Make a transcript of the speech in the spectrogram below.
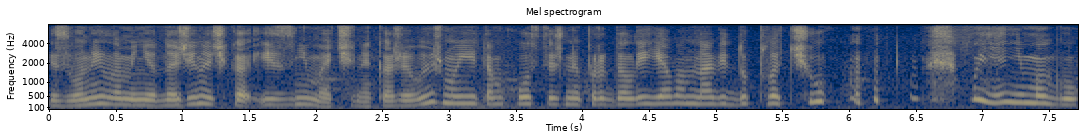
І дзвонила мені одна жіночка із Німеччини. Каже, ви ж мої там хости ж не продали, я вам навіть доплачу. Ой, я не можу.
